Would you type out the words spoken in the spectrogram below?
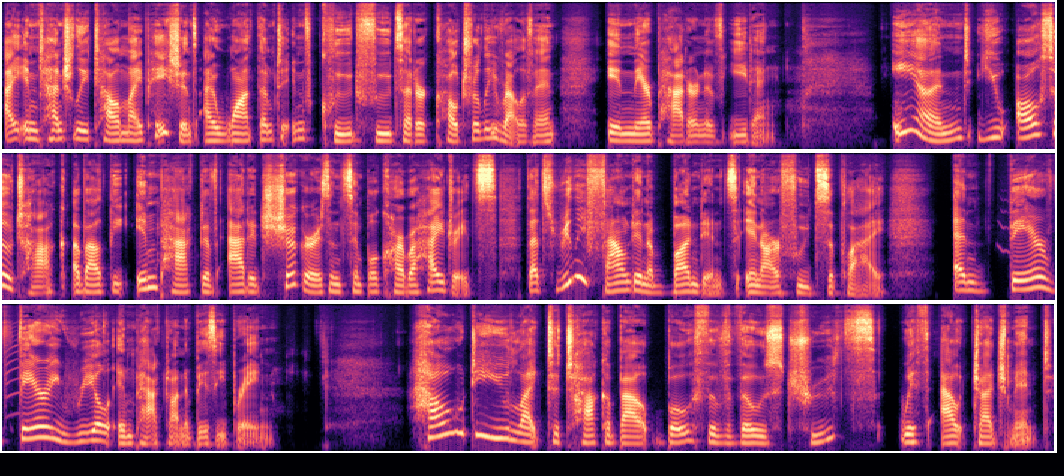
I intentionally tell my patients I want them to include foods that are culturally relevant in their pattern of eating. And you also talk about the impact of added sugars and simple carbohydrates that's really found in abundance in our food supply and their very real impact on a busy brain. How do you like to talk about both of those truths without judgment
